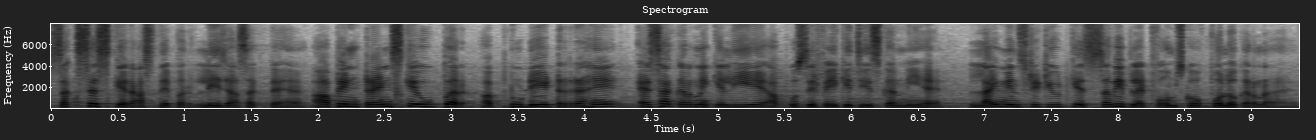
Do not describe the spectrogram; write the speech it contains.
सक्सेस के रास्ते पर ले जा सकते हैं। आप इन ट्रेंड्स के ऊपर अप टू डेट रहें, ऐसा करने के लिए आपको सिर्फ़ एक ही चीज़ करनी है। लाइम इंस्टीट्यूट के सभी प्लेटफॉर्म्स को फॉलो करना है।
